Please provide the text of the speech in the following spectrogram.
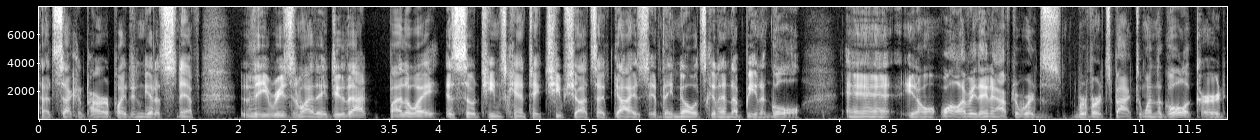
that second power play didn't get a sniff. The reason why they do that, by the way, is so teams can't take cheap shots at guys if they know it's going to end up being a goal. And you know, while everything afterwards reverts back to when the goal occurred.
